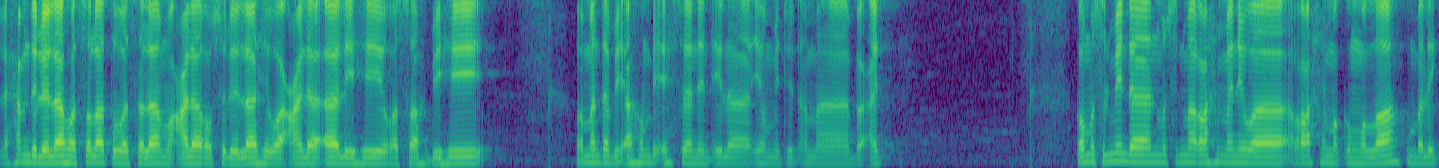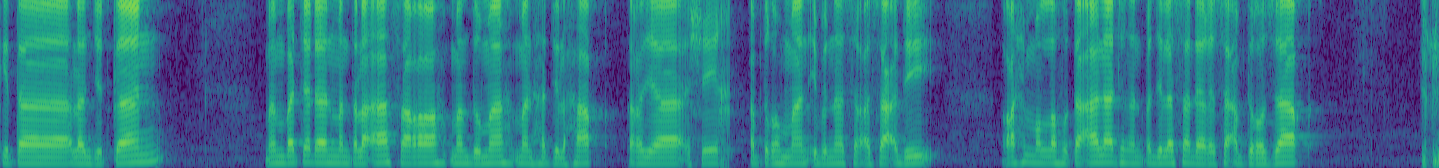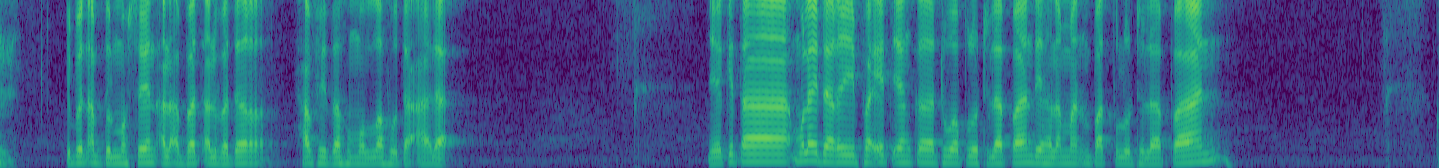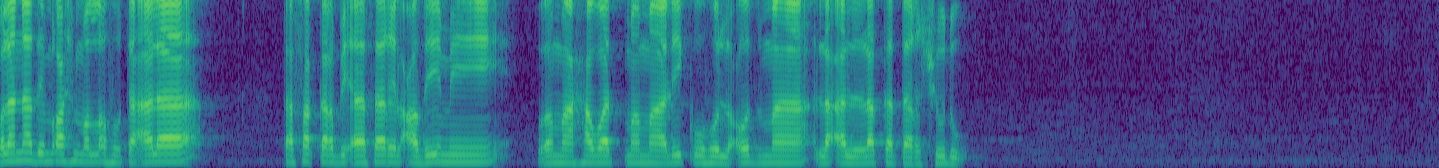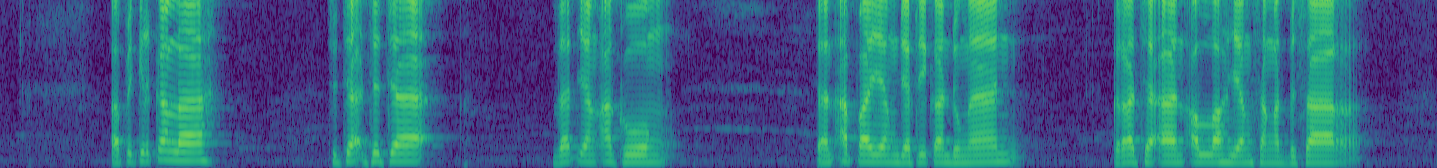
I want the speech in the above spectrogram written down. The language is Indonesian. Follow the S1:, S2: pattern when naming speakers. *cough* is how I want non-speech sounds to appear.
S1: Alhamdulillah wassalatu wassalamu ala rasulillah wa ala alihi wa sahbihi wa man tabi'ahum bi ihsanin ila yaumidin amma ba'd. Kaum muslimin dan muslimah rahimani wa rahimakumullah kembali kita lanjutkan membaca dan mentelaah sarah mandumah manhajil haq karya Syekh Abdurrahman Ibn Nasir As-Sa'di rahimallahu taala dengan penjelasan dari Syekh Abdul Razak *clears throat* Ibn Abdul Muhsin Al-Abad Al-Badar hafizahumullahu taala. Ya kita mulai dari bait yang ke-28 di halaman 48. Qala Nadim rahimallahu taala tafakkar bi atharil azimi wa ma hawat mamalikuhul uzma la'allaka tarshudu. Pikirkanlah jejak-jejak zat yang agung dan apa yang menjadi kandungan kerajaan Allah yang sangat besar.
